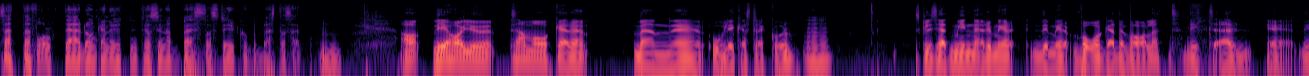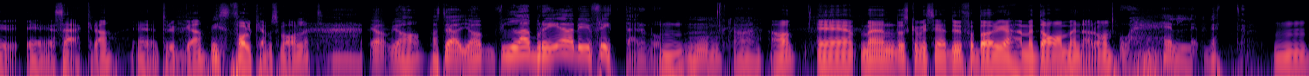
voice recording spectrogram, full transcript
Sätta folk där de kan utnyttja sina bästa styrkor på bästa sätt. Mm. Ja, vi har ju samma åkare men eh, olika sträckor. Mm. Skulle säga att min är det mer, det mer vågade valet. Ditt är eh, det är säkra, eh, trygga, Visst. folkhemsvalet. Ja, ja, fast jag, jag laborerade ju fritt där ändå. Mm. Mm. Ja, ja. Ja, eh, men då ska vi se, du får börja här med damerna då. Åh helvete. Mm.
